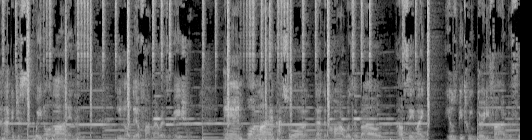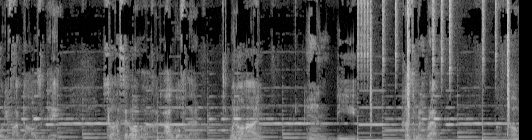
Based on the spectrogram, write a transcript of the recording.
and I could just wait online and, you know, they'll find my reservation. And online, I saw that the car was about, I'll say like, it was between 35 to $45 a day. So I said, oh, I'll go for that went online and the customer's rep of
